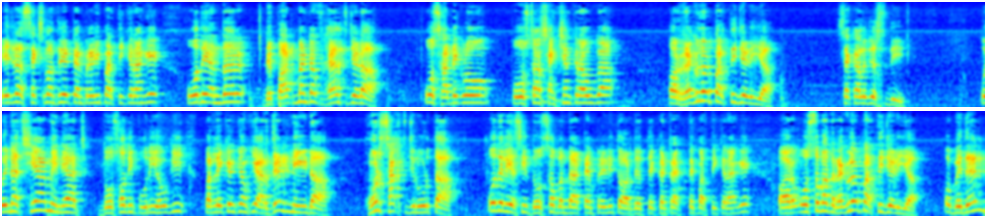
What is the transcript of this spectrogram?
ਇਹ ਜਿਹੜਾ 6 ਮੰਥ ਦੀ ਟੈਂਪਰੇਰੀ ਭਰਤੀ ਕਰਾਂਗੇ, ਉਹਦੇ ਅੰਦਰ ਡਿਪਾਰਟਮੈਂਟ ਆਫ ਹੈਲਥ ਜਿਹੜਾ, ਉਹ ਸਾਡੇ ਕੋਲੋਂ ਪੋਸਟਾਂ ਸੈਂਕਸ਼ਨ ਕਰਾਊਗਾ। ਔਰ ਰੈਗੂਲਰ ਭਰਤੀ ਜਿਹੜੀ ਆ ਸਾਈਕੋਲੋਜਿਸਟ ਦੀ, ਉਹ ਇਹਨਾਂ 6 ਮਹੀਨਿਆਂ 'ਚ 200 ਦੀ ਪੂਰੀ ਹੋਊਗੀ। ਪਰ ਲੇਕਿਨ ਕਿਉਂਕਿ ਅਰਜੈਂਟ ਨੀਡ ਆ, ਹੁਣ ਸਖਤ ਜ਼ਰੂਰਤ ਆ, ਉਹਦੇ ਲਈ ਅਸੀਂ 200 ਬੰਦਾ ਟੈਂਪਰੇਰੀ ਤੌਰ ਦੇ ਉੱਤੇ ਕੰਟਰੈਕਟ ਤੇ ਭਰਤੀ ਕਰਾਂਗੇ। ਔਰ ਉਸ ਤੋਂ ਬਾਅਦ ਰੈਗੂਲਰ ਭਰਤੀ ਜਿਹੜੀ ਆ, ਉਹ ਵਿਦਿਨ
